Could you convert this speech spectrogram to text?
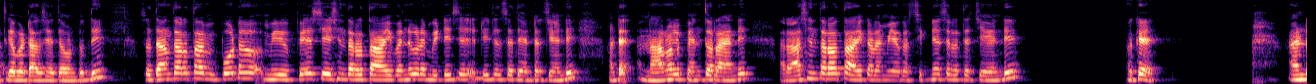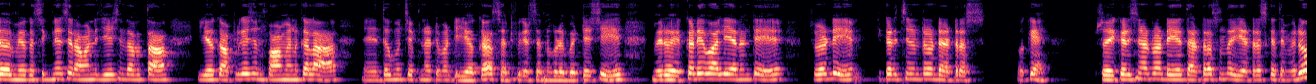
అతకబెట్టాల్సి అయితే ఉంటుంది. సో దాని తర్వాత మీ ఫోటో మీ ఫేస్ చేసిన తర్వాత ఇవన్నీ కూడా మీ డీటెయిల్స్ అయితే ఎంటర్ చేయండి. అంటే నార్మల్ పెన్తో రాయండి. రాసిన తర్వాత ఇక్కడ మీ యొక్క సిగ్నేచర్ అయితే చేయండి. ఓకే. అండ్ మీ యొక్క సిగ్నేచర్ అవన్నీ చేసిన తర్వాత ఈ యొక్క అప్లికేషన్ ఫామ్ వెనకాల నేను ఇంతకుముందు చెప్పినటువంటి ఈ యొక్క సర్టిఫికేట్స్ అన్ని కూడా పెట్టేసి మీరు ఎక్కడ ఇవ్వాలి అని అంటే చూడండి ఇక్కడ ఇచ్చినటువంటి అడ్రస్ ఓకే సో ఇక్కడ ఇచ్చినటువంటి ఏ అడ్రస్ ఉందో ఈ అడ్రస్కి అయితే మీరు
